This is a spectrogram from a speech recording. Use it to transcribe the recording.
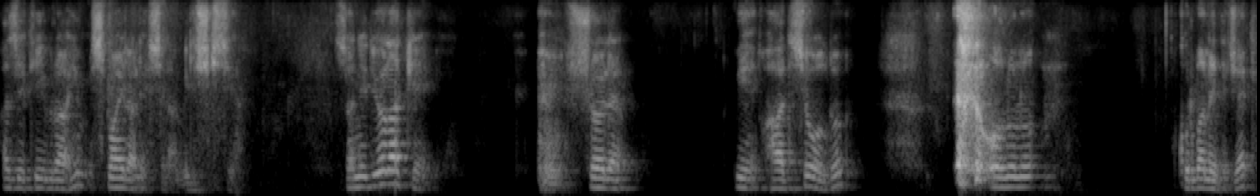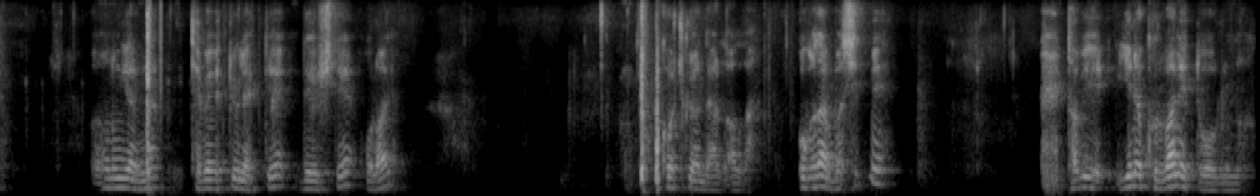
Hazreti İbrahim, İsmail Aleyhisselam ilişkisi. Zannediyorlar ki şöyle bir hadise oldu. Oğlunu kurban edecek. Onun yerine tebettül etti, değişti olay. Koç gönderdi Allah. O kadar basit mi? Tabii yine kurban etti oğlunu.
